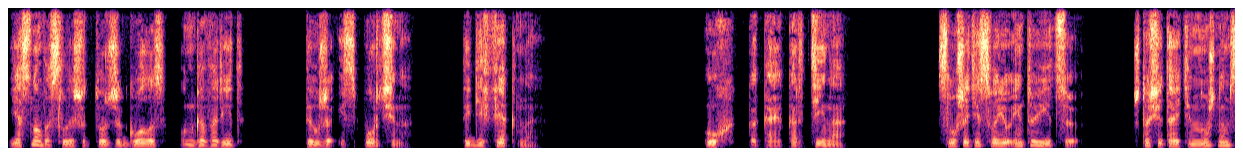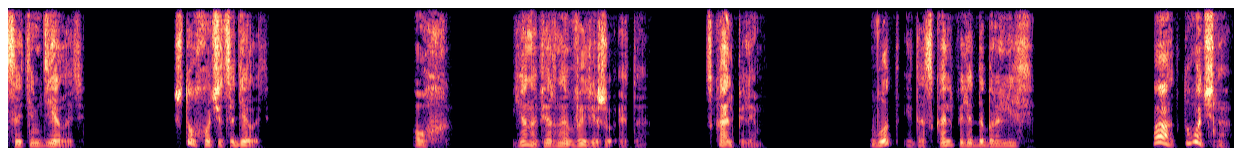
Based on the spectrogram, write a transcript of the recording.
Я снова слышу тот же голос, он говорит: "Ты уже испорчена, ты дефектная". Ух, какая картина. Слушайте свою интуицию. Что считаете нужным с этим делать? Что хочется делать? Ох, я, наверное, вырежу это скальпелем. Вот и до скальпеля добрались. А, точно.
